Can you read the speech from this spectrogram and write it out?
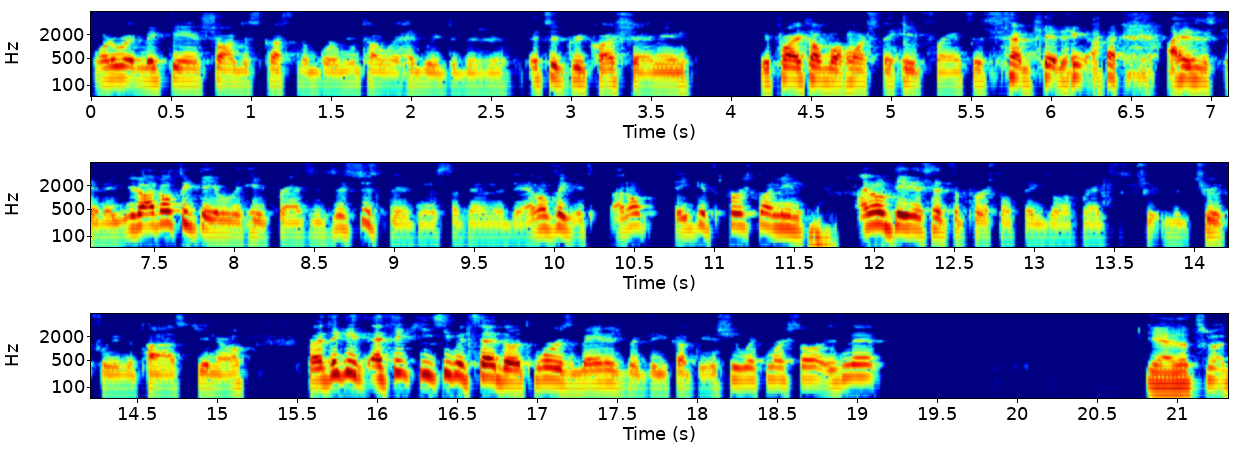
Wonder what Mick Day and Sean discussed in the board. We're talking about heavyweight division. It's a great question. I mean, they probably talk about how much they hate Francis. I'm kidding. I, I'm just kidding. You know, I don't think they really hate Francis. It's just business at the end of the day. I don't think it's. I don't think it's personal. I mean, I know Dana said some personal things about Francis, tr- truthfully, in the past. You know, but I think it, I think he's even said though it's more his management that he's got the issue with Marcel, isn't it? Yeah, that's what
